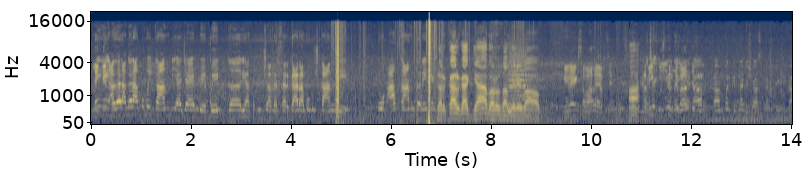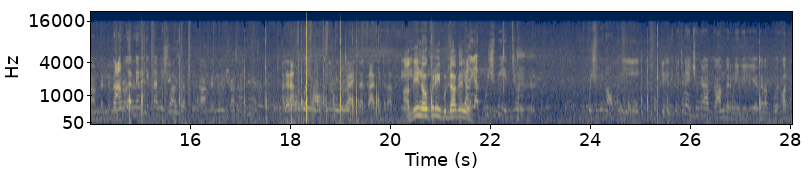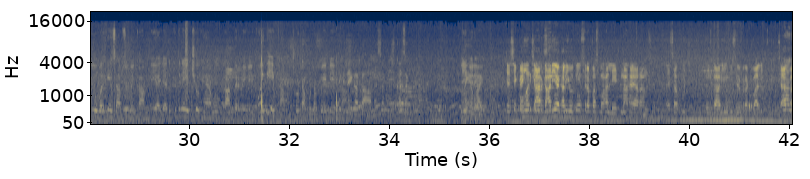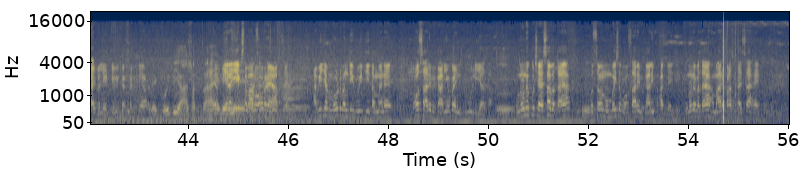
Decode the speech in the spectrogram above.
नहीं नहीं अगर अगर आपको कोई काम दिया जाए बे, बैठ कर या कुछ अगर सरकार आपको कुछ काम दे तो आप काम करेंगे? सरकार का क्या भरोसा मेरे बाप? मेरा एक सवाल है आपसे। हाँ। अभी अच्छा कुछ के बाद आप काम पर कितना विश्वास करते हैं? काम करने में काम करने में कितना विश्वास रखते हैं? काम करने में विश्वास रखते हैं? अगर आपको कोई नौकरी मिल जाए सरकार की तरफ़ से अभी नौकरी बुढ़ापे या, में। या कुछ भी जो कुछ भी नौकरी कितने कितने इच्छुक हैं आप काम करने के लिए? अगर आपको आपकी उम्र के हिसाब से कोई काम दिया जाए तो कितने इच्छुक हैं वो काम करने के लिए? कोई भी एक काम छोटा मोटा कोई भी एक काम। का काम ऐसा कुछ कर सकते हैं। नहीं करेगा। जैसे कहीं चार गाड़ियाँ खड़ी होती हैं सिर्फ़ बस वहाँ लेटना है आराम से। ऐसा कुछ उन गाड़ियों की सिर्फ़ रखवाली चार पाई पर लेट के भी कर सकते हैं अरे कोई भी आ सकता है अच्छा, मेरा एक सवाल और है आपसे। हाँ। अभी जब नोटबंदी हुई थी तब मैंने बहुत सारे भिखारियों का इंटरव्यू लिया था। हम्म। उन्होंने कुछ ऐसा बताया हम्म। उस समय मुंबई से बहुत सारे भिखारी भाग गए थे। उन्होंने बताया हमारे पास पैसा है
